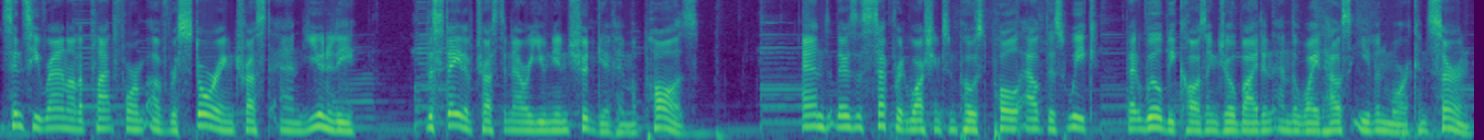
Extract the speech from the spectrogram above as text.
since he ran on a platform of restoring trust and unity, the state of trust in our union should give him a pause. And there's a separate Washington Post poll out this week that will be causing Joe Biden and the White House even more concern.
